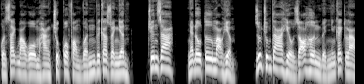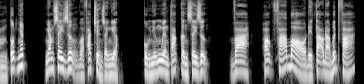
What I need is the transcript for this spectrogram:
Cuốn sách bao gồm hàng chục cuộc phỏng vấn với các doanh nhân, chuyên gia, nhà đầu tư mạo hiểm, giúp chúng ta hiểu rõ hơn về những cách làm tốt nhất nhằm xây dựng và phát triển doanh nghiệp, cùng những nguyên tắc cần xây dựng và hoặc phá bỏ để tạo đà bứt phá,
